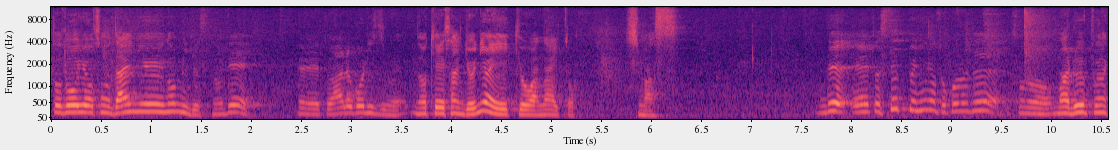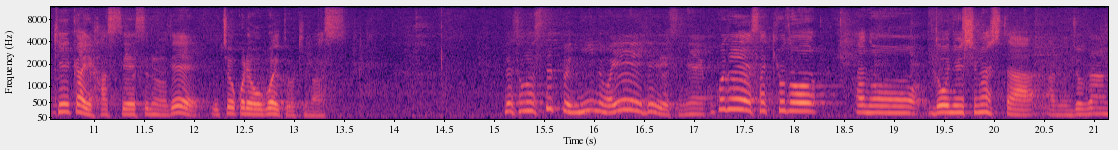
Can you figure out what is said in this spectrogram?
と同様その代入のみですので、えー、とアルゴリズムの計算量には影響はないとします。で、えー、とステップ2のところでその、まあ、ループが警戒発生するので一応これを覚えておきます。でそのステップ2の A でですねここで先ほどあの導入しましたあの序断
